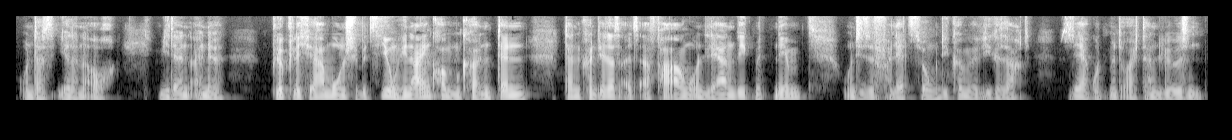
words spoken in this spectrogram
und dass ihr dann auch wieder in eine glückliche, harmonische Beziehung hineinkommen könnt, denn dann könnt ihr das als Erfahrung und Lernweg mitnehmen und diese Verletzungen, die können wir, wie gesagt, sehr gut mit euch dann lösen.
